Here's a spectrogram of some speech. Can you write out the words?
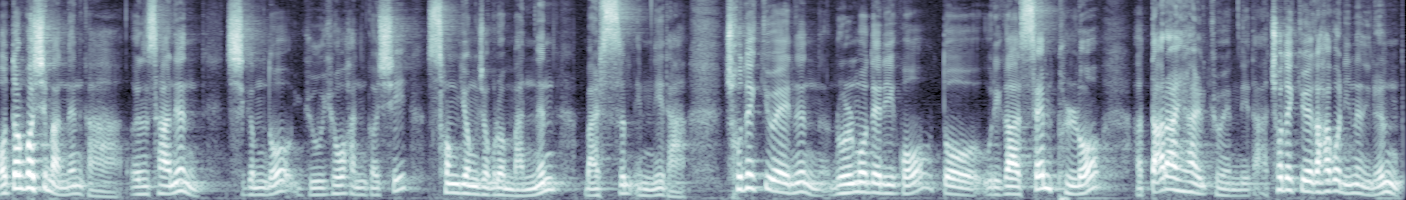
어떤 것이 맞는가? 은사는 지금도 유효한 것이 성경적으로 맞는 말씀입니다. 초대교회는 롤모델이고 또 우리가 샘플로 따라야 할 교회입니다. 초대교회가 하고 있는 일은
